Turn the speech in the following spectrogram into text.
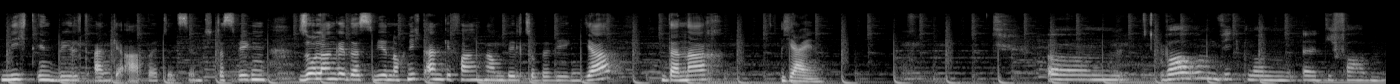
nicht im Bild angearbeitet sind. Deswegen, solange dass wir noch nicht angefangen haben, Bild zu bewegen, ja, danach jein. Ähm, warum wiegt man äh, die Farben?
